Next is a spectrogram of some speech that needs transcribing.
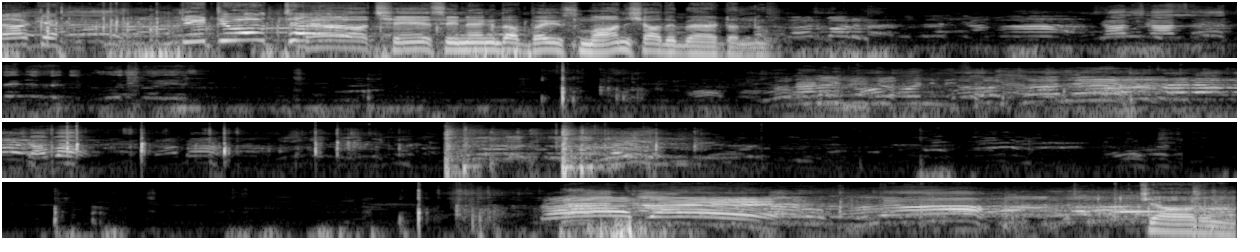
ਆ ਕੇ ਟੀਟੂ ਉੱਥੇ ਪਹਿਲਾ 6 ਸਿਨਿੰਗ ਦਾ ਬਾਈ ਉਸਮਾਨ ਸ਼ਾਹ ਦੇ ਬੈਟ ਨੂੰ। चार। रन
